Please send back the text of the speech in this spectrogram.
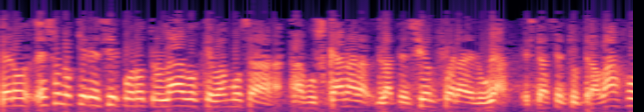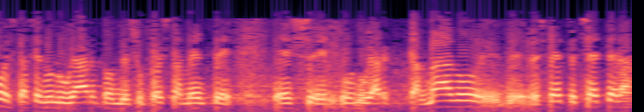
Pero eso no quiere decir, por otro lado, que vamos a, buscar la atención fuera de lugar. Estás en tu trabajo, estás en un lugar donde supuestamente es eh, un lugar calmado, eh, de respeto, etcétera,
